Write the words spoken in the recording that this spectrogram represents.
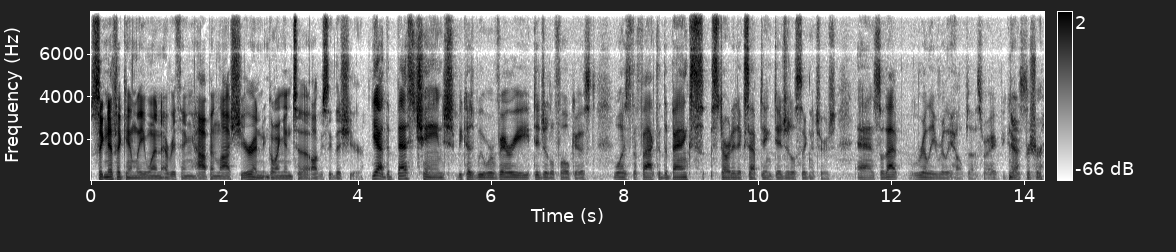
significantly when everything happened last year and going into obviously this year. Yeah, the best change because we were very digital focused was the fact that the banks started accepting digital signatures, and so that really, really helped us, right? Because Yeah, for sure.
